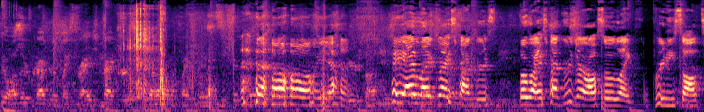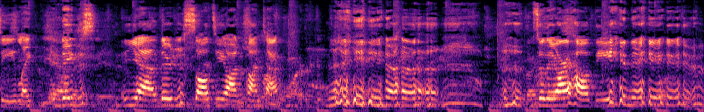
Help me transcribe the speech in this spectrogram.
the other crackers like rice crackers. I don't want to fight this. oh yeah. Hey, I like rice crackers, but rice crackers are also like pretty salty. Like Yeah, they just, it yeah, they're just salty on Just like contact. water. Yeah. so they are healthy. They-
